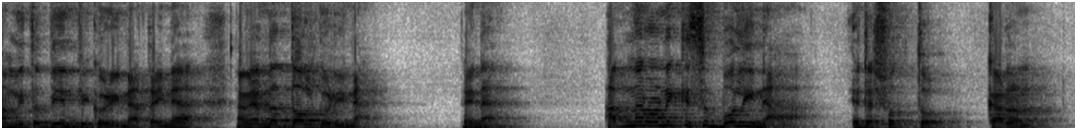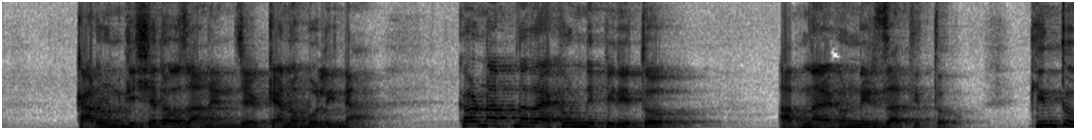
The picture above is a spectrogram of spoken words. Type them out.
আমি তো বিএনপি করি না, তাই না? আমি আপনার দল করি না, তাই না? আপনার অনেক কিছু বলি না, এটা সত্য। কারণ কারণ কি সেটাও জানেন যে কেন বলি না? কারণ আপনারা এখন নিপীড়িত, আপনারা এখন নির্যাতিত। কিন্তু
